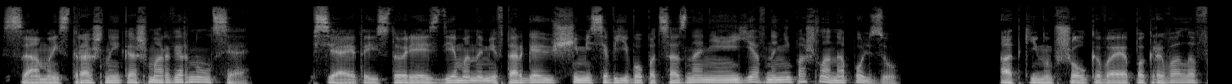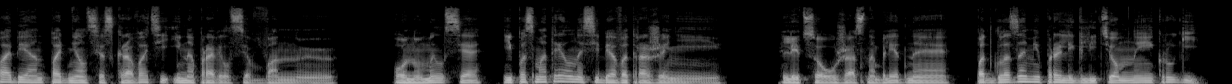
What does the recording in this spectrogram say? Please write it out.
Самый страшный кошмар вернулся. Вся эта история с демонами, вторгающимися в его подсознание, явно не пошла на пользу. Откинув шелковое покрывало, Фабиан поднялся с кровати и направился в ванную. Он умылся и посмотрел на себя в отражении. Лицо ужасно бледное, под глазами пролегли темные круги.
